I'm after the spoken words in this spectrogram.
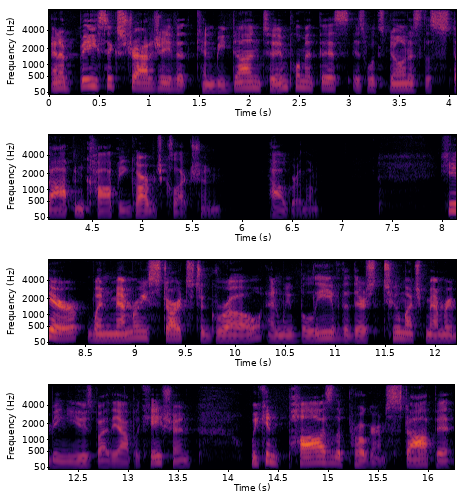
And a basic strategy that can be done to implement this is what's known as the stop and copy garbage collection algorithm. Here, when memory starts to grow and we believe that there's too much memory being used by the application, we can pause the program, stop it,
